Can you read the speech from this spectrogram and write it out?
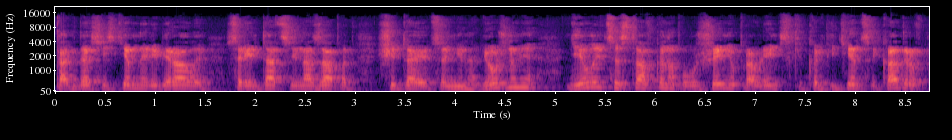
когда системные либералы с ориентацией на Запад считаются ненадежными, делается ставка на повышение управленческих компетенций кадров,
